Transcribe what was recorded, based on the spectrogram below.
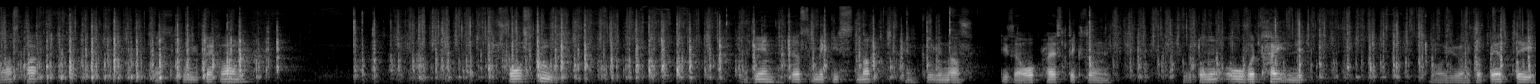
last part. Just screw it back on. Four screws. Again just make it snug and good enough. These are all plastics only. So don't over tighten it or you have a bad day.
